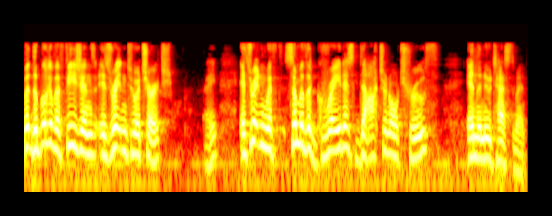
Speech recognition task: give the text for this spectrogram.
But the book of Ephesians is written to a church, right? It's written with some of the greatest doctrinal truth in the New Testament.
